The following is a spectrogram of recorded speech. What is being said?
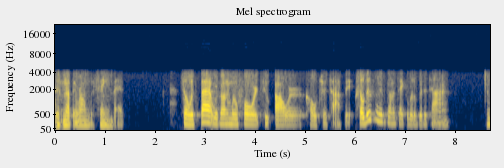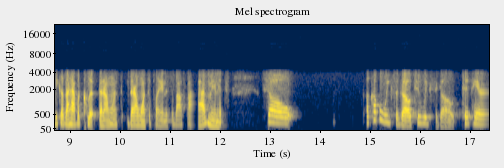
There's nothing wrong with saying that. So, with that, we're going to move forward to our culture topic. So, this one is going to take a little bit of time because I have a clip that I want that I want to play, and it's about five minutes. So, a couple weeks ago, two weeks ago, Tip Harris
